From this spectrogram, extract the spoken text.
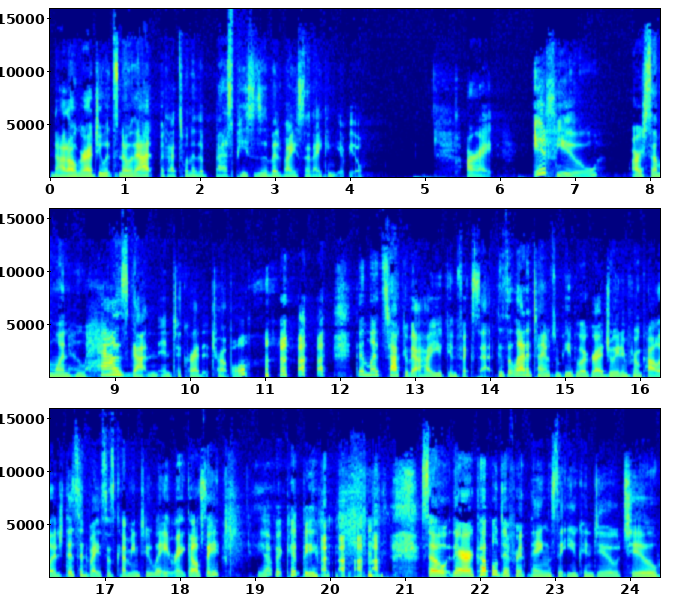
Not all graduates know that, but that's one of the best pieces of advice that I can give you. All right. If you are someone who has gotten into credit trouble, then let's talk about how you can fix that. Because a lot of times when people are graduating from college, this advice is coming too late, right, Kelsey? Yep, it could be. so there are a couple different things that you can do to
